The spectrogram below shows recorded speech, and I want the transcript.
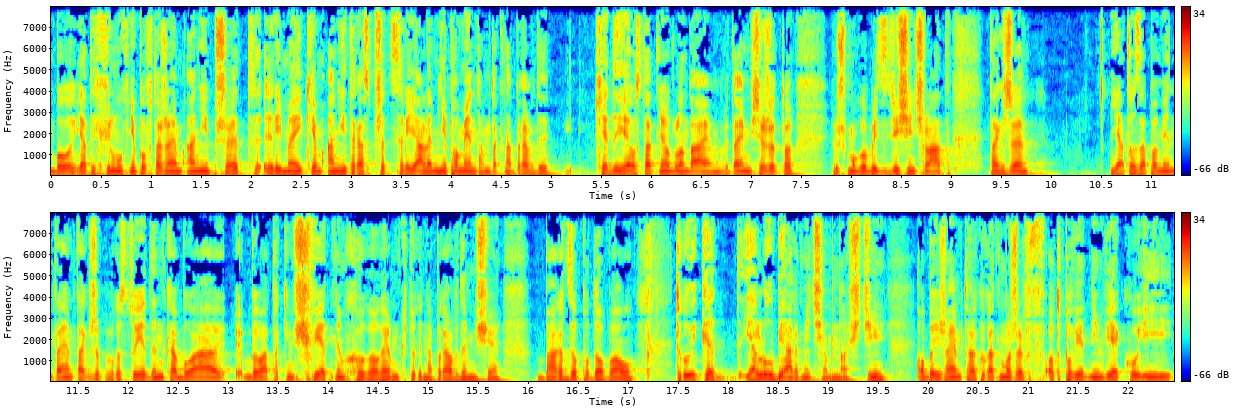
bo ja tych filmów nie powtarzałem ani przed remake'iem, ani teraz przed serialem. Nie pamiętam tak naprawdę, kiedy je ostatnio oglądałem. Wydaje mi się, że to już mogło być z 10 lat, także ja to zapamiętałem tak, że po prostu jedynka była, była takim świetnym horrorem, który naprawdę mi się bardzo podobał. Trójkę, ja lubię Armię Ciemności. Obejrzałem to akurat może w odpowiednim wieku i,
